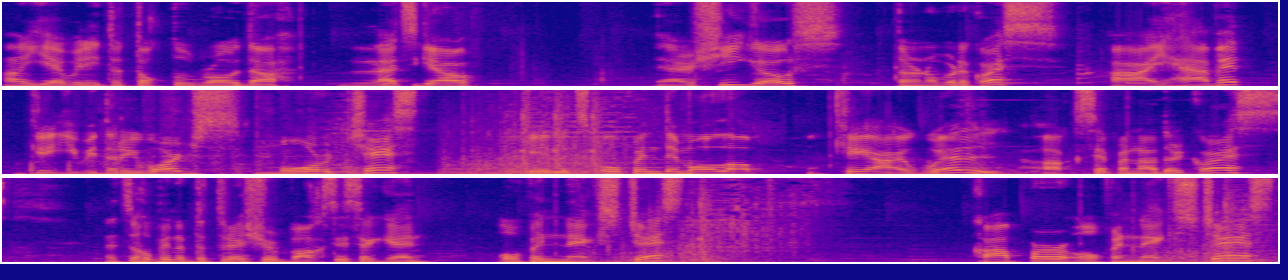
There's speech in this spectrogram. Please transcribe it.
Oh yeah, we need to talk to Rhoda. Let's go. There she goes. Turn over the quest. I have it. Okay, give me the rewards. More chest. Okay, let's open them all up. Okay, I will accept another quest. Let's open up the treasure boxes again. Open next chest. Copper, open next chest.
